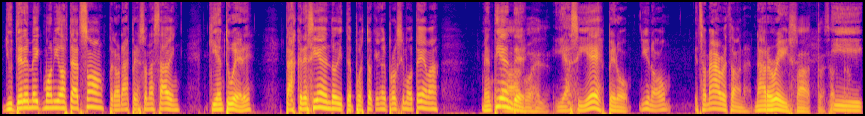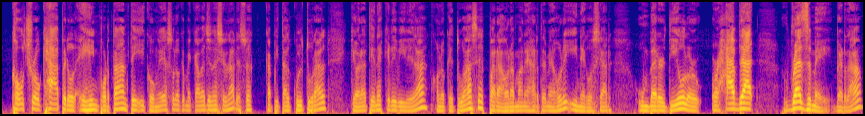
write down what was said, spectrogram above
You didn't make money off that song, pero ahora las personas saben quién tú eres. Estás creciendo y te he puesto que en el próximo tema, ¿me entiendes? Ah. Y así es, pero, you know, it's a marathon, not a race. Exacto, exacto. Y cultural capital es importante y con eso lo que me acabas de mencionar, eso es capital cultural, que ahora tienes credibilidad con lo que tú haces para ahora manejarte mejor y negociar un better deal or, or have that resume, ¿verdad?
